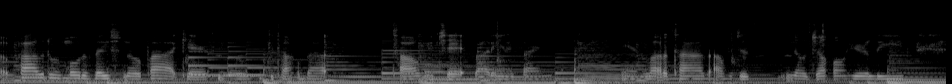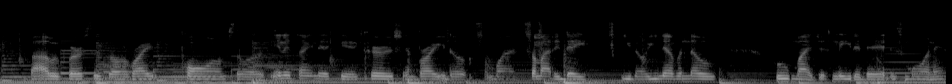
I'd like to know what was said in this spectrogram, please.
a positive motivational podcast. You know, we can talk about, talk and chat about anything. And a lot of times I would just you know, jump on here, leave Bible verses or write poems or anything that can encourage and brighten up someone somebody's day. You know, you never know who might just needed that this morning.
